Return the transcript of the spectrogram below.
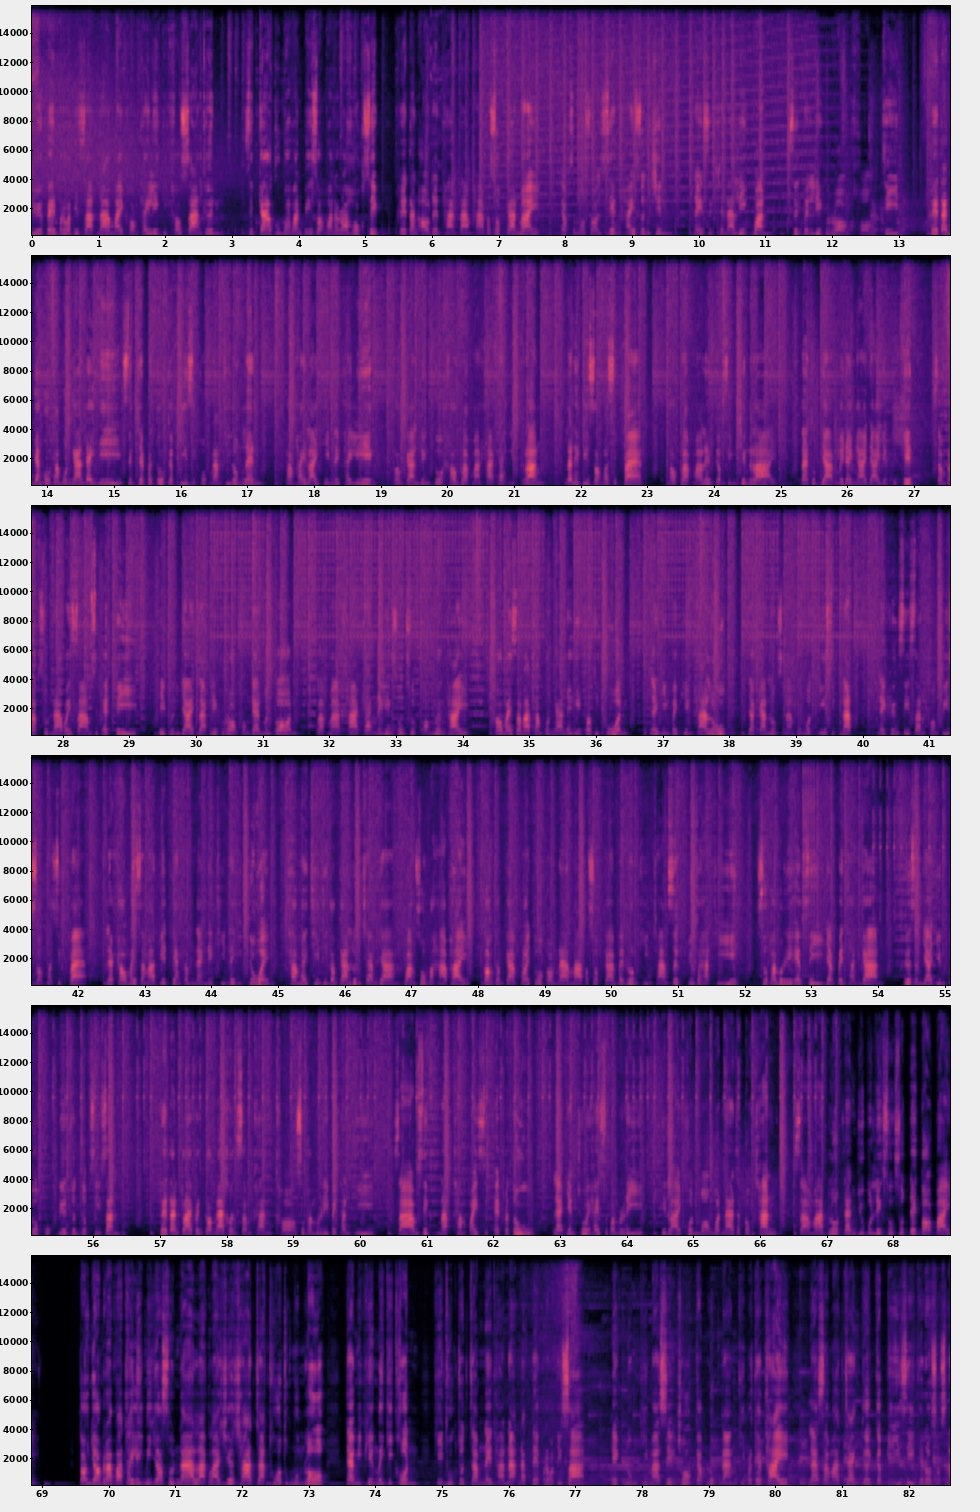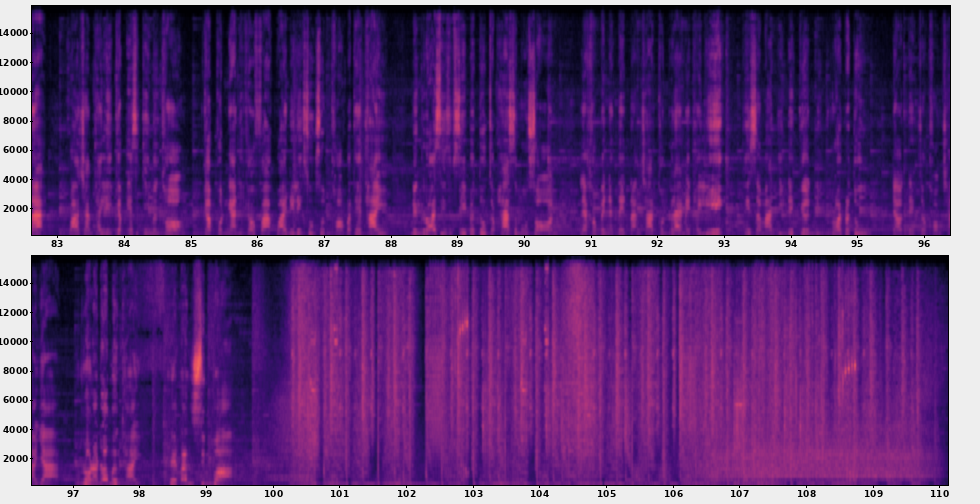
ถือเป็นประวัติศาสตร์หน้าใหม่ของไทยลีกที่เขาสร้างขึ้น 19 กุมภาพันธ์ปี 2560 เคลตันออกเดินทางตามหาประสบการณ์ใหม่ กับสโมสรเซี่ยงไฮ้สนชิน ในศึกชนะลีกวัน ซึ่งเป็นลีกรองของจีน เคลตันยังคงทำผลงานได้ดี 17 ประตูกับ 26 นัดที่ลงเล่น ทำให้หลายทีมในไทยลีก ต้องการดึงตัวเขากลับมาค้าแข้งอีกครั้ง และในปี 2018 เขากลับมาเล่นกับสิงห์เชียงราย แต่ทุกอย่างไม่ได้ง่ายดายอย่างที่คิดสำหรับศูนย์หน้าวัย 31 ปี ที่เพิ่งย้ายจากลีกรองของแดนมังกร กลับมาค้าแข้งในลีกสูงสุดของเมืองไทย เขาไม่สามารถทำผลงานได้ดีเท่าที่ควร และยิงไปเพียง 5 ลูก จากการลงสนามทั้งหมด 20 นัด ในครึ่งซีซั่นของปี 2018 และเขาไม่สามารถเบียดแย่งตำแหน่งในทีมได้อีกด้วยทำให้ทีมที่ต้องการลุ้นแชมป์อย่างกวางซงมหาภัย ต้องทำการปล่อยตัวกองหน้ามากประสบการณ์ไปร่วมทีมช้างศึกยุทธหัตถีสุพรรณบุรี FC อย่างเป็นทางการ ด้วยสัญญายืมตัว 6 เดือนจนจบซีซั่นเคลตันกลายเป็นกองหน้าคนสำคัญของสุพรรณบุรีไปทันที 30 นัดทำไป 11 ประตู และยังช่วยให้สุพรรณบุรีที่หลายคนมองว่าน่าจะตกชั้น สามารถโลดแล่นอยู่บนลีกสูงสุดได้ต่อไป ต้องยอมรับว่าไทยลีกมียอดศูนย์หน้าหลากหลายเชื้อชาติจากทั่วทุกมุมโลก แต่มีเพียงไม่กี่คนที่ถูกจดจำในฐานะนักเตะประวัติศาสตร์ เด็กหนุ่มที่มาเสี่ยงโชคกับลูกหนังที่ประเทศไทย และสามารถแจ้งเกิดกับ BEC เทโรศาสนะคว้าแชมป์ไทยลีกกับ SCG เมืองทอง กับผลงานที่เขาฝากไว้ในลีกสูงสุดของประเทศไทย 144 ประตูกับ 5 สโมสร และเขาเป็นนักเตะต่างชาติคนแรกในไทยลีก ที่สามารถยิงได้เกิน 100 ประตู ดาวเตะเจ้าของฉายาโรนัลโดเมืองไทย เคตันซินวา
